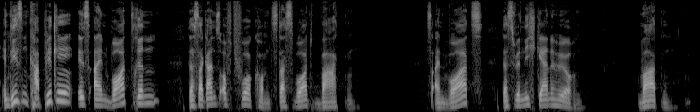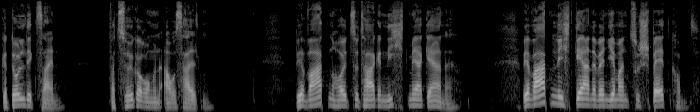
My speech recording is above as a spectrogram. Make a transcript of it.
In diesem Kapitel ist ein Wort drin, das da ganz oft vorkommt, das Wort warten. Das ist ein Wort, das wir nicht gerne hören. Warten, geduldig sein, Verzögerungen aushalten. Wir warten heutzutage nicht mehr gerne. Wir warten nicht gerne, wenn jemand zu spät kommt.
